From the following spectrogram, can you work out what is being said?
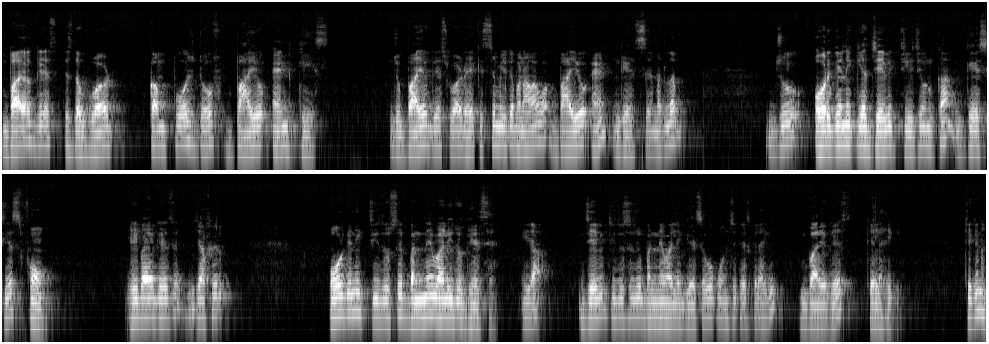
Biogas is the word composed of bio and gas जो बायोगैस वर्ड है, किससे मिलकर बना हुआ बायो एंड गैस से। मतलब जो ऑर्गेनिक या जैविक चीज़ है उनका गैसियस फॉर्म यही बायोगैस है, या फिर ऑर्गेनिक चीज़ों से बनने वाली जो गैस है, या जैविक चीज़ों से जो बनने वाली गैस है, वो कौन सी गैस कहलाएगी? बायोगैस कहलाएगी। ठीक है ना?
